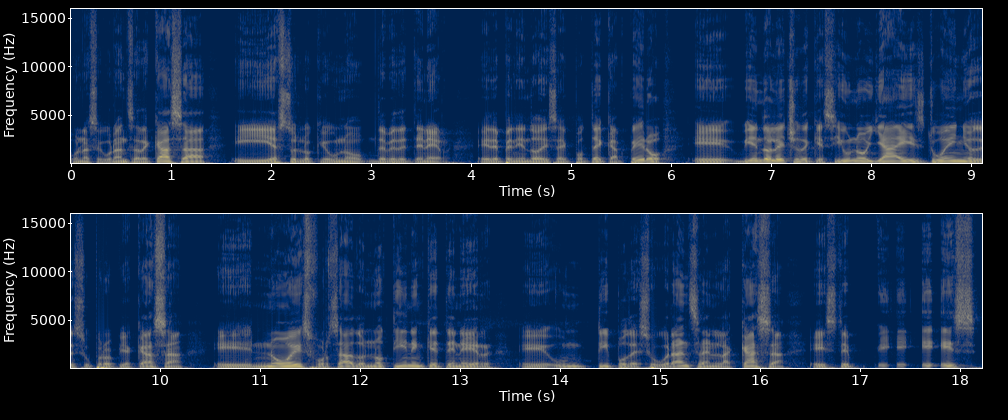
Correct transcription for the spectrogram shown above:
una aseguranza de casa y esto es lo que uno debe de tener, eh, dependiendo de esa hipoteca. Pero viendo el hecho de que si uno ya es dueño de su propia casa, no es forzado, no tienen que tener un tipo de aseguranza en la casa. Este, e, e, es,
